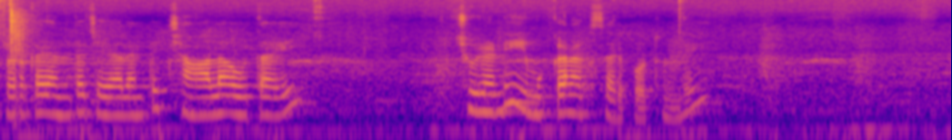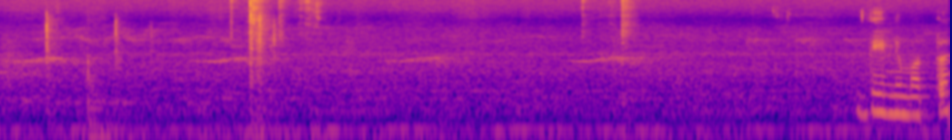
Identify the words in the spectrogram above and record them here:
సొరకాయ అంతా చేయాలంటే చాలా అవుతాయి. చూడండి ఈ ముక్క నాకు సరిపోతుంది. దీన్ని మొత్తం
